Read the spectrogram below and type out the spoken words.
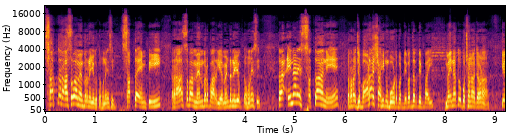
7 ਰਾਜ ਸਭਾ ਮੈਂਬਰ ਨਿਯੁਕਤ ਹੋਣੇ ਸੀ। 7 MP Rajya Sabha member parliament ਨਿਯੁਕਤ ਹੋਣੇ ਸੀ। ਤਾਂ ਇਹਨਾਂ ਨੇ ਸੱਤਾ ਨੇ ਰਜਵਾੜਾ ਸ਼ਾਹੀ ਨੂੰ ਵੋਟ ਵੱਡੇ ਪੱਧਰ ਤੇ ਪਾਈ। ਮੈਂ ਇਹਨਾਂ ਤੋਂ ਪੁੱਛਣਾ ਚਾਹਣਾ ਕਿ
